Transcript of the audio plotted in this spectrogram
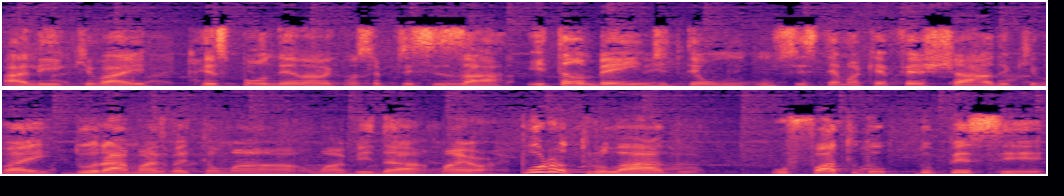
ali que vai responder na hora que você precisar e também de ter um, um sistema que é fechado e que vai durar mais, vai ter uma, uma vida maior. Por outro lado, o fato do, do PC,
